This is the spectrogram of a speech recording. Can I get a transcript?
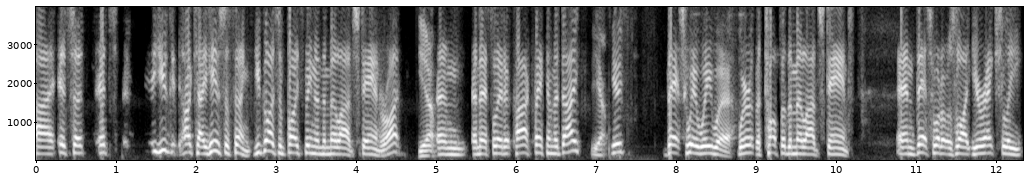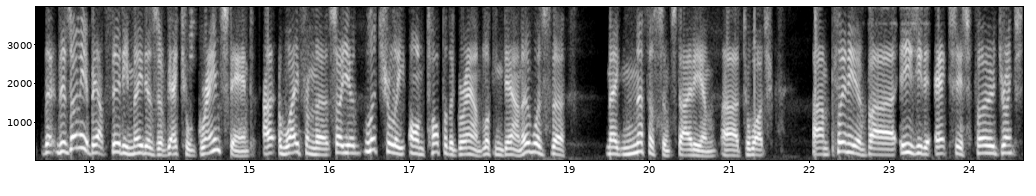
Uh, it's a it's you okay. Here's the thing: you guys have both been in the Millard stand, right? Yeah. In an athletic park back in the day. Yeah. You, that's where we were. We're at the top of the Millard stand, and that's what it was like. You're actually there's only about 30 meters of actual grandstand uh, away from the, so you're literally on top of the ground looking down. It was the magnificent stadium uh, to watch. Um, plenty of uh, easy to access food, drinks.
